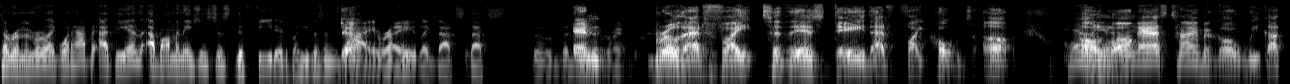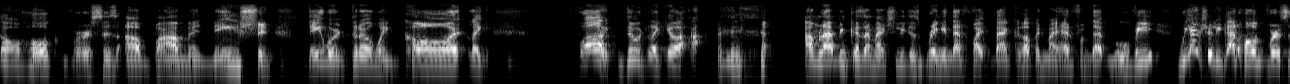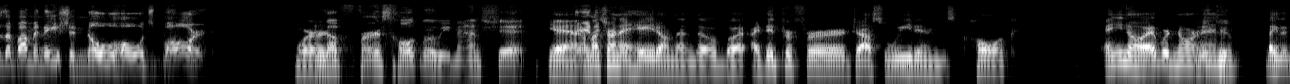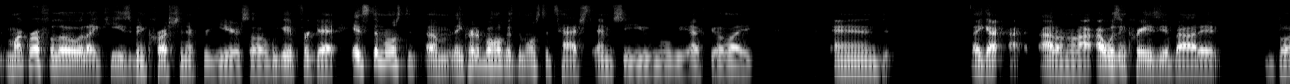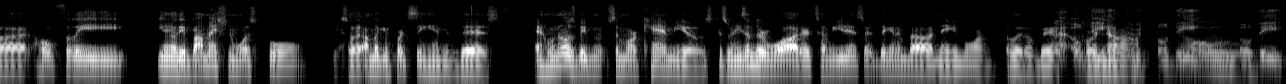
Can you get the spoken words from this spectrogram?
to remember like what happened at the end. Abomination's just defeated, but he doesn't Yeah. die, right? Like that's that's the the deal, And- right? Bro, that fight to this day, that fight holds up. Hell a yeah. long ass time ago, we got the Hulk versus Abomination. They were throwing card like, fuck, dude. Like, yo, I, I'm laughing because I'm actually just bringing that fight back up in my head from that movie. We actually got Hulk versus Abomination, no holds barred. in Word. the first Hulk movie, man. Shit. Yeah, I'm not it- trying to hate on them though, but I did prefer Joss Whedon's Hulk. And you know, Edward Me Norton, too. like Mark Ruffalo, like he's been crushing it for years. So we could forget it's the most um the Incredible Hulk is the most attached MCU movie, I feel like. And like I I, I don't know, I, I wasn't crazy about it, but hopefully, you know, the abomination was cool. Yeah. So I'm looking forward to seeing him in this. And who knows, maybe some more cameos. Because when he's underwater, tell me you didn't start thinking about Namor a little bit. Uh, OD, or no. dude. OD. Oh. OD.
